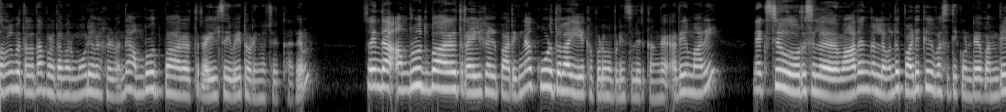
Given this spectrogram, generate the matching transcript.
சமீபத்தில் தான் பிரதமர் மோடி அவர்கள் வந்து அம்ரூத் பாரத் ரயில் சேவையை தொடங்கி வச்சுருக்காரு. ஸோ இந்த அம்ரூத் பாரத் ரயில்கள் பார்த்திங்கன்னா கூடுதலாக இயக்கப்படும் அப்படின்னு சொல்லியிருக்காங்க. அதே மாதிரி நெக்ஸ்ட்டு ஒரு சில மாதங்களில் வந்து படுக்கை வசதி கொண்ட வந்தே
